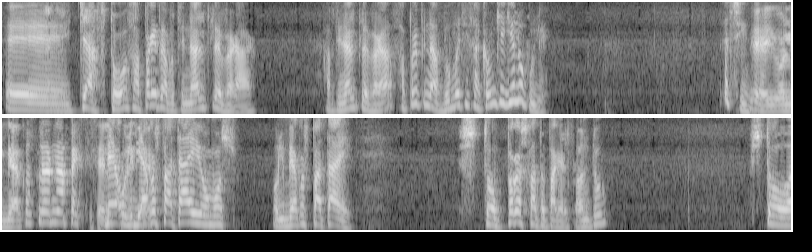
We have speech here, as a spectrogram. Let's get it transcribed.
Ε, και αυτό θα πρέπει από την άλλη πλευρά. Από την άλλη πλευρά θα πρέπει να δούμε τι θα κάνουν και οι Αγγελόπουλοι. Έτσι είναι. Ε, ο Ολυμπιακός πλέον ένα παίχτη θέλει. Ναι, ο Ολυμπιακός πατάει όμως. Ο Ολυμπιακός πατάει στο πρόσφατο παρελθόν του. Στο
